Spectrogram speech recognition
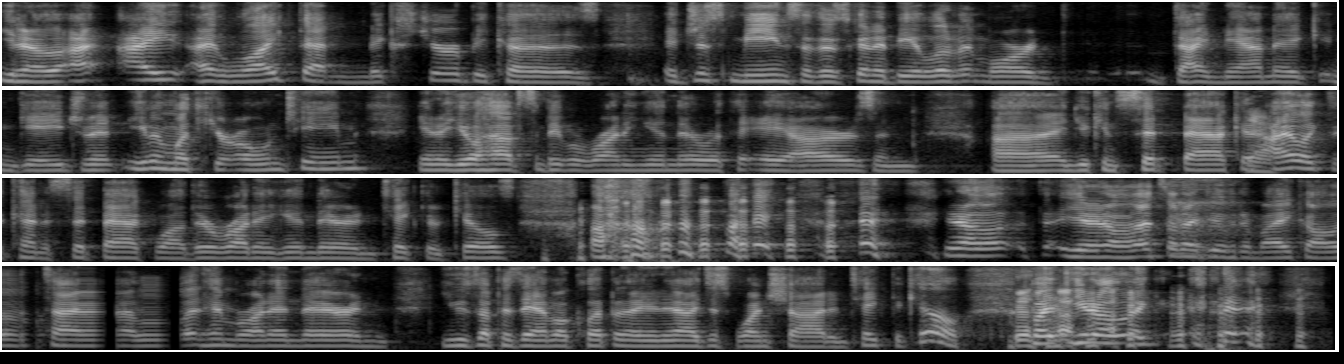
you know I, I I like that mixture because it just means that there's going to be a little bit more dynamic engagement even with your own team you know you'll have some people running in there with the ars and uh, and you can sit back. And Yeah. i like to kind of sit back while they're running in there and take their kills. Um, but, you know you know that's what i do to mike all the time. I let him run in there and use up his ammo clip and then i just one shot and take the kill. But you know like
